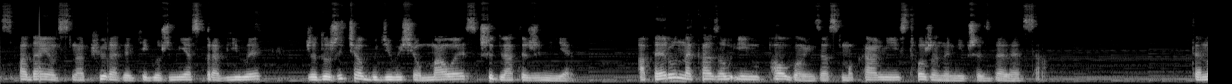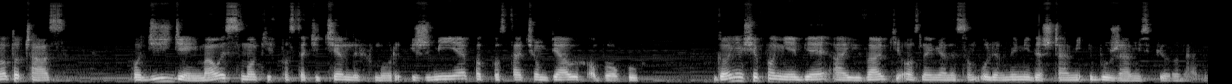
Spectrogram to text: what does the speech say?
spadając na pióra wielkiego żmija sprawiły, że do życia obudziły się małe, skrzydlate żmije. A Perun nakazał im pogoń za smokami stworzonymi przez Welesa. Ten oto czas, po dziś dzień, małe smoki w postaci ciemnych chmur i żmije pod postacią białych obłoków gonią się po niebie, a ich walki oznajmiane są ulewnymi deszczami i burzami z piorunami.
